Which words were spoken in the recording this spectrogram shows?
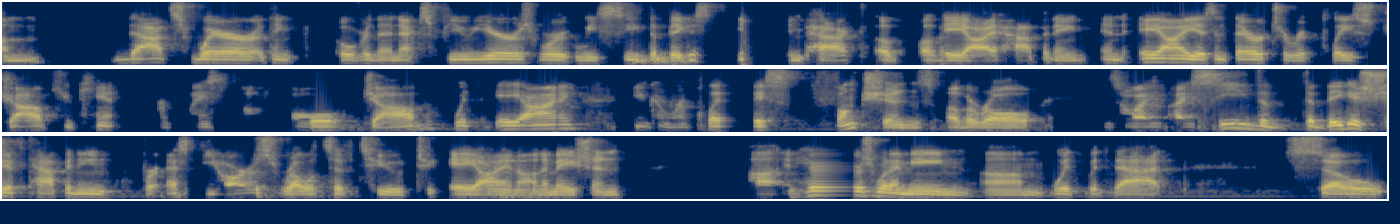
Um, that's where I think over the next few years where we see the biggest impact of, of AI happening. And AI isn't there to replace jobs. You can't replace whole job with AI. You can replace functions of a role. And so I, I see the, the biggest shift happening for SDRs relative to, to AI and automation. Uh, and here's what I mean um, with, with that. So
